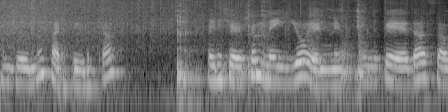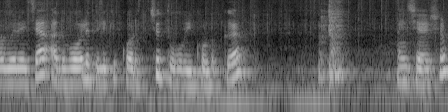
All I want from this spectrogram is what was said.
നമുക്കൊന്ന് പരത്തിയെടുക്കാം. അതിന് ശേഷം നെയ്യോ എണ്ണയോ നിങ്ങൾക്ക് ഏതാ സൗകര്യം വെച്ചാൽ അതുപോലെ ഇതിലേക്ക് കുറച്ച് തൂവി കൊടുക്കുക. അതിന് ശേഷം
